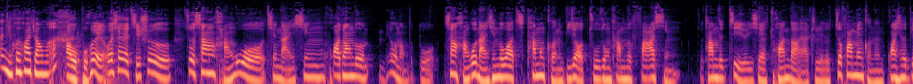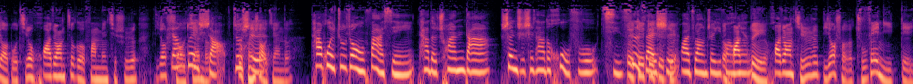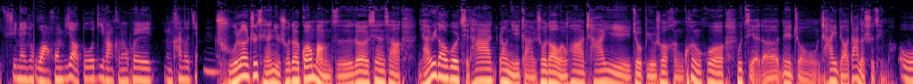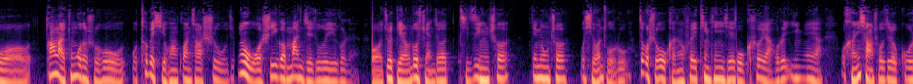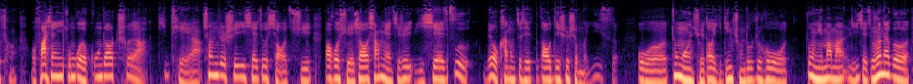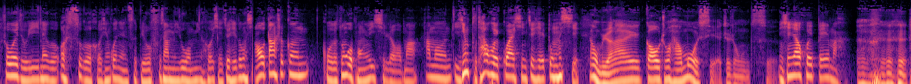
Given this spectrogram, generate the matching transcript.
那你会化妆吗？啊，我不会，而且其实就像韩国，其实男性化妆的没有那么多。像韩国男性的话，他们可能比较注重他们的发型，就他们的自己的一些穿搭呀之类的，这方面可能关心的比较多。其实化妆这个方面其实比较相对少，就是很少见的。他会注重发型、他的穿搭，甚至是他的护肤，其次再是化妆这一方面。对化妆其实是比较少的，除非你得去那种网红比较多的地方，可能会能看得见。除了之前你说的光膀子的现象，你还遇到过其他让你感受到文化差异，就比如说很困惑不解的那种差异比较大的事情吗？我刚来中国的时候，我特别喜欢观察事物，就因为我是一个慢节奏的一个人。我就是别人都选择骑自行车、电动车，我喜欢走路。这个时候我可能会听听一些播客呀，或者音乐呀，我很享受这个过程。我发现中国的公交车呀、地铁呀，甚至是一些就小区，包括学校上面，其实一些字没有看懂这些到底是什么意思。我中文学到一定程度之后，终于慢慢理解，就是那个社会主义那个二十四个核心关键词，比如富强、民主、文明、和谐这些东西。然后当时跟我的中国朋友一起聊嘛，他们已经不太会关心这些东西。那我们原来高中还要默写这种词，你现在会背吗？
